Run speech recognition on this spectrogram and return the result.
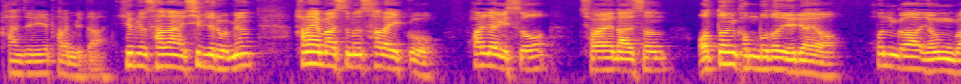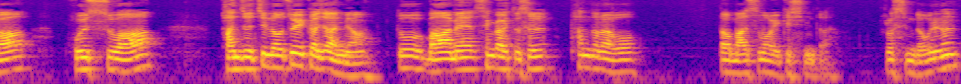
간절히 바랍니다. 히브리서 4장 12절에 보면 하나님의 말씀은 살아있고 활력이 있어 저의 날선 어떤 검보다 예리하여 혼과 영과 골수와 관절 찔러 쪼개까지 하며 또 마음의 생각의 뜻을 판단하고 또 말씀하고 있겠습니다. 그렇습니다. 우리는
